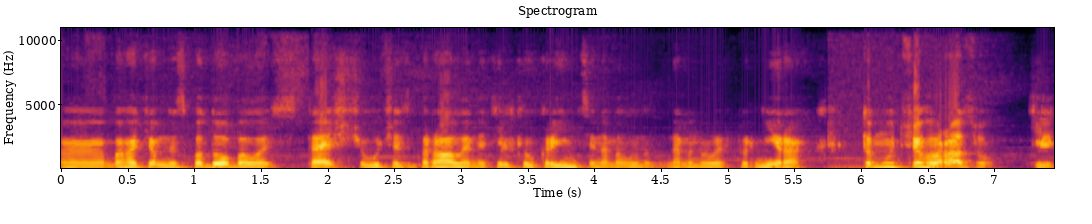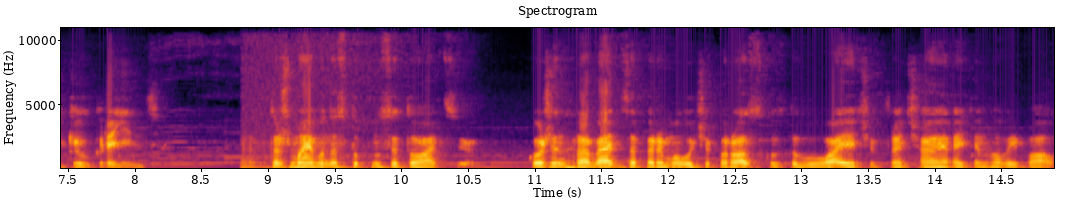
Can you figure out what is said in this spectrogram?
Е, Багатьом не сподобалось те, що участь брали не тільки українці на мину- на минулих турнірах, тому цього разу тільки українці. Тож маємо наступну ситуацію. Кожен гравець за перемогу чи поразку здобуває чи втрачає рейтинговий бал.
